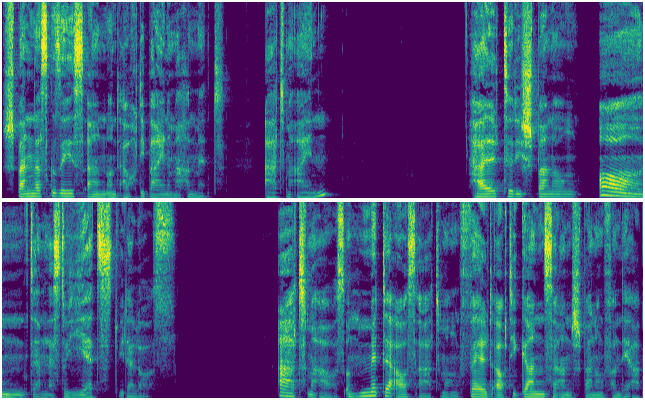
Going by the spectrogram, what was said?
spann das Gesäß an und auch die Beine machen mit. Atme ein, halte die Spannung und dann lässt du jetzt wieder los. Atme aus und mit der Ausatmung fällt auch die ganze Anspannung von dir ab.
